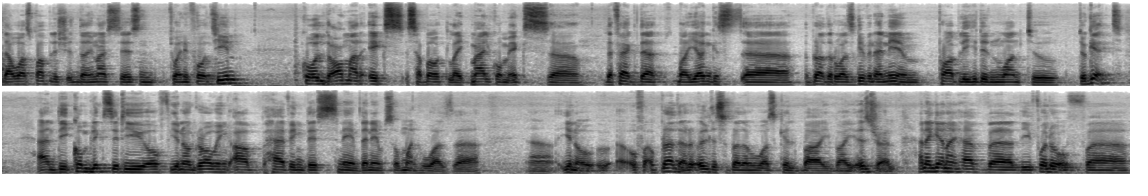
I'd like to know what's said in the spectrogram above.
that was published in the United States in 2014 called Omar X. It's about like Malcolm X. Uh, the fact that my youngest uh, brother was given a name probably he didn't want to, to get. And the complexity of you know growing up having this name, the name of someone who was uh, uh you know of a brother, eldest brother who was killed by, by Israel. And again, I have uh, the photo of uh,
